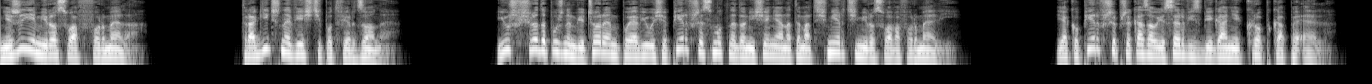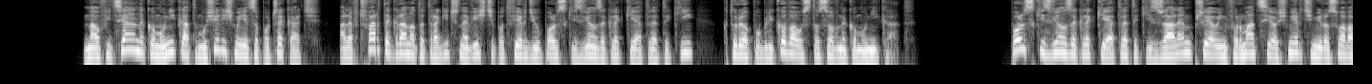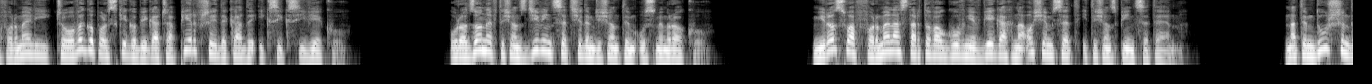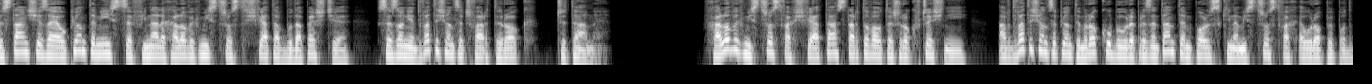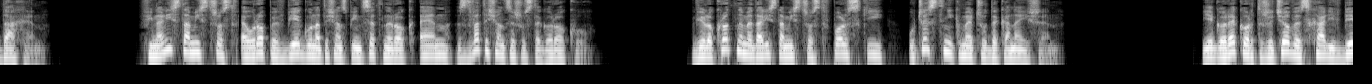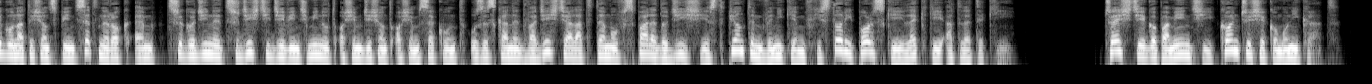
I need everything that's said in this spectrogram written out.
Nie żyje Mirosław Formela. Tragiczne wieści potwierdzone. Już w środę późnym wieczorem pojawiły się pierwsze smutne doniesienia na temat śmierci Mirosława Formeli. Jako pierwszy przekazał je serwis bieganie.pl. Na oficjalny komunikat musieliśmy nieco poczekać, ale w czwartek rano te tragiczne wieści potwierdził Polski Związek Lekkiej Atletyki, który opublikował stosowny komunikat. Polski Związek Lekkiej Atletyki z żalem przyjął informację o śmierci Mirosława Formeli, czołowego polskiego biegacza pierwszej dekady XXI wieku. Urodzony w 1978 roku. Mirosław Formela startował głównie w biegach na 800 i 1500 m. Na tym dłuższym dystansie zajął piąte miejsce w finale halowych Mistrzostw Świata w Budapeszcie w sezonie 2004 rok, czytamy. W halowych Mistrzostwach Świata startował też rok wcześniej, a w 2005 roku był reprezentantem Polski na Mistrzostwach Europy pod dachem. Finalista Mistrzostw Europy w biegu na 1500 rok M z 2006 roku. Wielokrotny medalista Mistrzostw Polski, uczestnik meczu Decanation. Jego rekord życiowy z hali w biegu na 1500 rok M 3 godziny 39 minut 88 sekund uzyskany 20 lat temu w Spale do dziś jest piątym wynikiem w historii polskiej lekkiej atletyki. Cześć jego pamięci kończy się komunikat.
